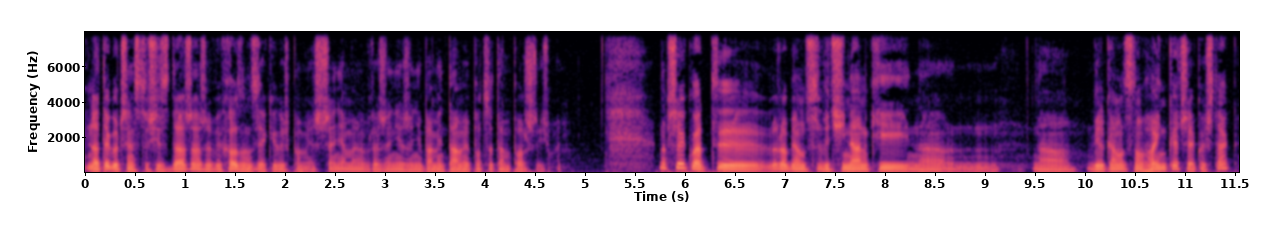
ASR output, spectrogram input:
dlatego często się zdarza, że wychodząc z jakiegoś pomieszczenia, mamy wrażenie, że nie pamiętamy, po co tam poszliśmy. Na przykład, y, robiąc wycinanki na na wielkanocną choinkę, czy jakoś tak.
